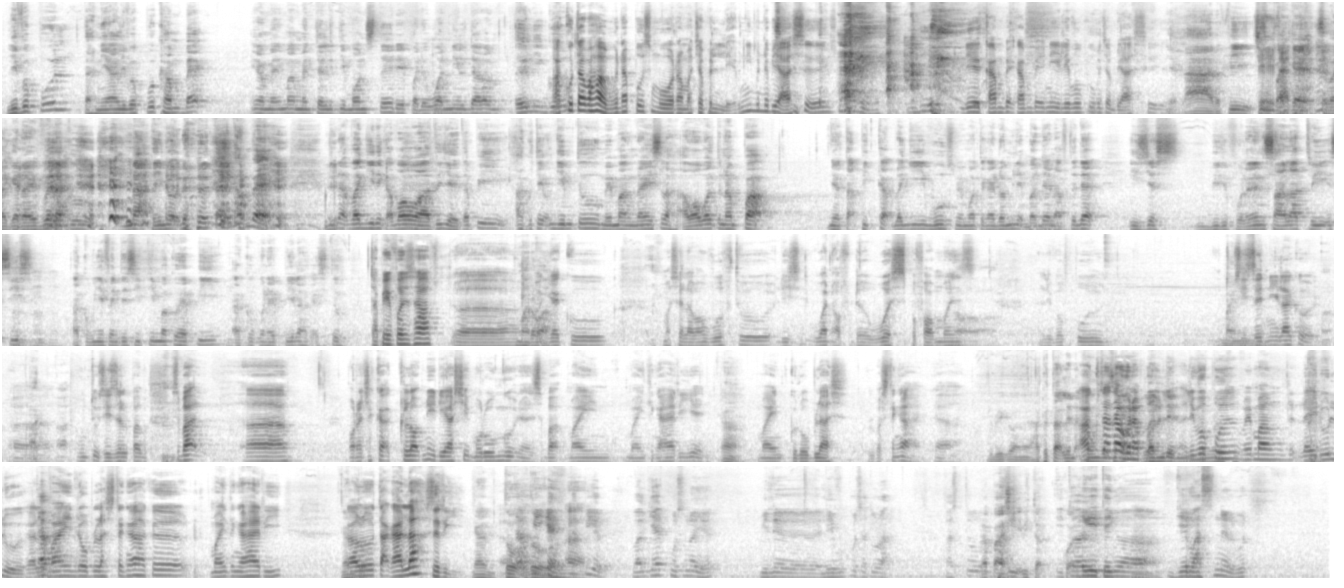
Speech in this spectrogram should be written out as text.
Liverpool, tahniah Liverpool comeback. You know, memang mentality monster daripada 1-0 down early goal. Aku tak faham kenapa semua orang macam pelik Ni benda biasa sebenarnya Dia comeback-comeback ni Liverpool macam biasa je Yalah tapi sebagai sebagai rival aku nak tengok dia tak comeback. Dia nak bagi dekat bawah tu je. Tapi aku tengok game tu memang nice lah. Awal-awal tu nampak dia tak pick up lagi Wolves memang tengah dominate but then after that it's just beautiful. And then Salah 3 assist. Aku punya fantasy team aku happy. Aku pun happy lah kat situ. Tapi first half uh, Marwah. Bagi aku Masa lawan Wolves tu this One of the worst performance Oh. Liverpool Untuk Main- season ni lah kot uh, Untuk season lepas Sebab uh, Orang cakap Klopp ni dia asyik merungut kan Sebab main Main tengah hari kan Ha. Main ke 12 12 setengah ya. Lebih kurang aku tak boleh nak Aku tak tahu kenapa London Liverpool memang dari dulu Kalau main 12 setengah ke Main tengah hari Ngantuk. Kalau tak kalah seri ngantuk Tapi tu. kan Ah. Tapi bagi aku sebenarnya Bila Liverpool satu lah Lepas tu it- Victor. Itu hari tengok Ha. Game Arsenal pun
